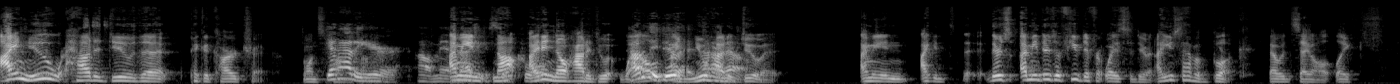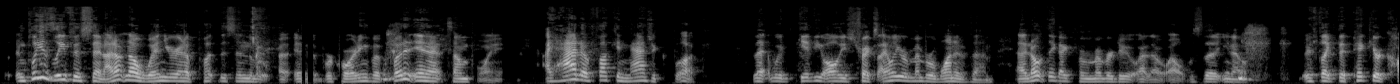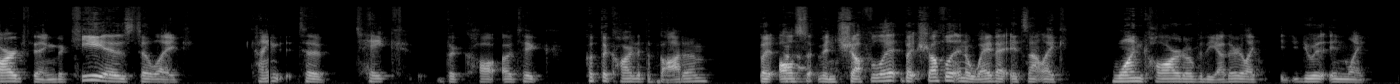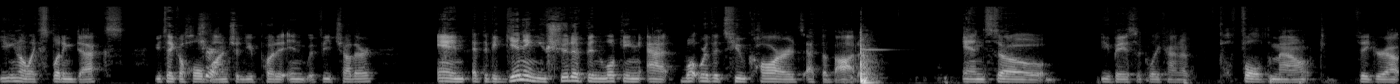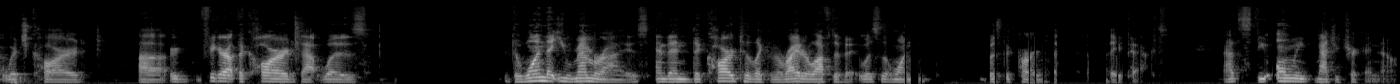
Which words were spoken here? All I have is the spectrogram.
I knew how to do the pick a card trick once. Get out of here! Oh man, I mean, is so not. cool. I didn't know how to do it well. How did they do I it? knew I how don't to do it. I mean, I could. There's. I mean, there's a few different ways to do it. I used to have a book that would say all like. And please leave this in. I don't know when you're gonna put this in the, uh, in the recording, but put it in at some point. I had a fucking magic book that would give you all these tricks. I only remember one of them, and I don't think I can remember do it that well. It was the you know, it's like the pick your card thing. The key is to like kind to take the card, uh, take put the card at the bottom, but also then shuffle it, but shuffle it in a way that it's not like one card over the other. Like you do it in like you know like splitting decks. You take a whole Sure. bunch and you put it in with each other. And at the beginning, you should have been looking at what were the two cards at the bottom. And so you basically kind of fold them out, figure out which card, uh, or figure out the card that was the one that you memorize, and then the card to like the right or left of it was the one was the card that they picked. That's the only magic trick I know.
